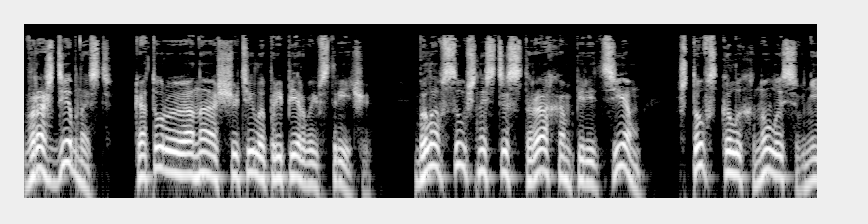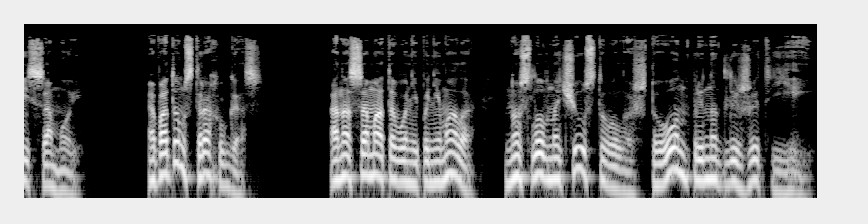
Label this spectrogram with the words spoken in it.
Враждебность, которую она ощутила при первой встрече, была в сущности страхом перед тем, что всколыхнулось в ней самой. А потом страх угас. Она сама того не понимала, но словно чувствовала, что он принадлежит ей.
